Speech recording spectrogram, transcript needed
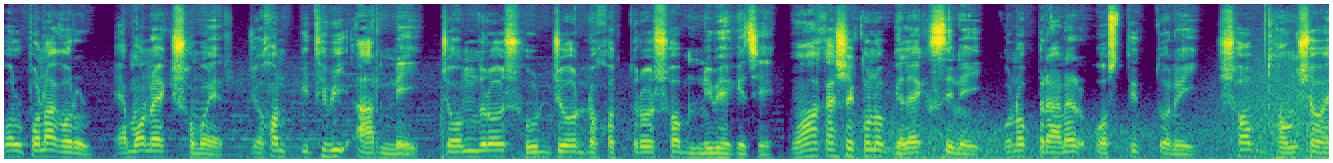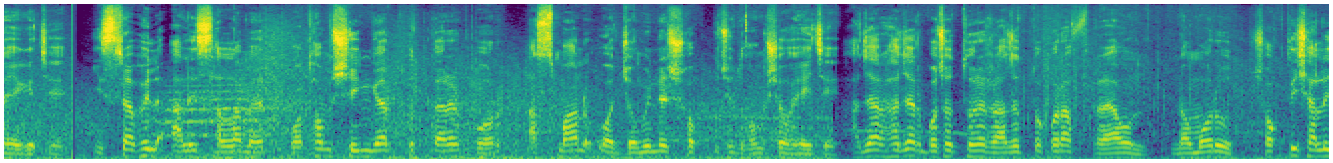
কল্পনা করুন, এমন এক সময়ের যখন পৃথিবী আর নেই। চন্দ্র, সূর্য, নক্ষত্র সব নিভে গেছে। মহাকাশে কোনো গ্যালাক্সি নেই, কোনো প্রাণের অস্তিত্ব নেই, সব ধ্বংস হয়ে গেছে। ইসরাফিল আলী সাল্লামের প্রথম সিঙ্গার ফুৎকারের পর আসমান ও জমিনের সবকিছু ধ্বংস হয়েছে। হাজার হাজার বছর ধরে রাজত্ব করা ফ্রাউন, নমরুদ, শক্তিশালী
